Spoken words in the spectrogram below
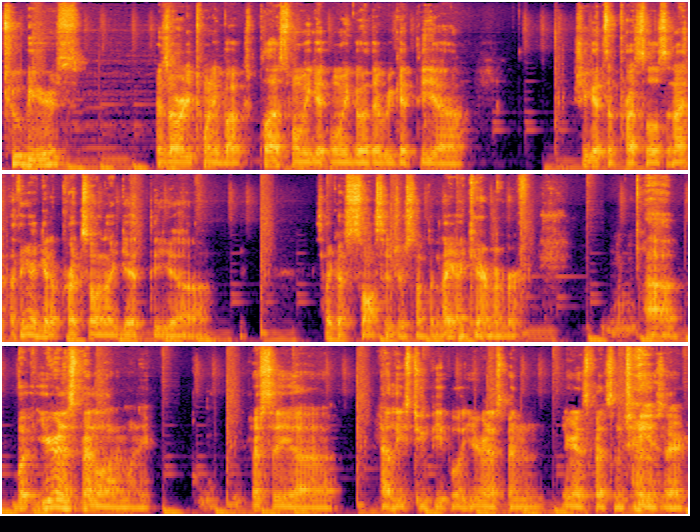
Two beers is already 20 bucks. Plus when we get when we go there, we get the uh she gets the pretzels and I, I think I get a pretzel and I get the uh it's like a sausage or something. I, I can't remember. Uh, but you're gonna spend a lot of money. Especially uh at least two people, you're gonna spend you're gonna spend some change there.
